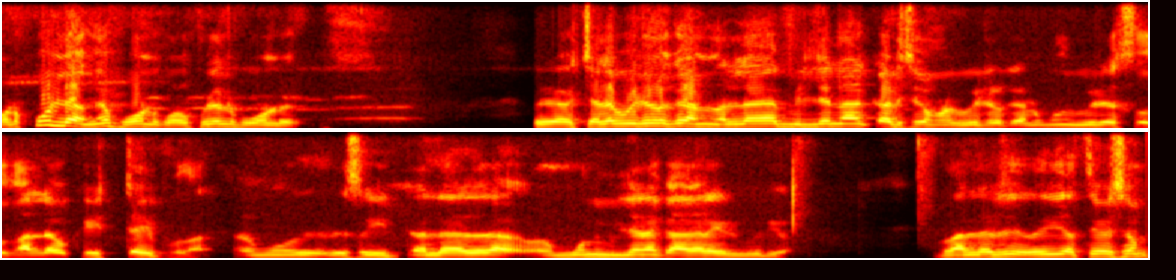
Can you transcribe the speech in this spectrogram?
ഉറപ്പില്ല അങ്ങനെ പോകുന്നുണ്ട് കുഴപ്പമില്ലാണ്ട് പോകുന്നുണ്ട് ഏഹ്, ചില വീഡിയോകളൊക്കെ നല്ല മില്യനൊക്കെ അടിച്ചു നമ്മുടെ വീടുകളൊക്കെ. രണ്ട് മൂന്ന് വീഡിയോസ് നല്ല ഹിറ്റായി പോകുന്നത് മൂന്ന് ദിവസം ഹിറ്റ് നല്ല മൂന്ന് മില്യനൊക്കെ ആകാറായി വീഡിയോ നല്ലൊരു ഈ അത്യാവശ്യം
